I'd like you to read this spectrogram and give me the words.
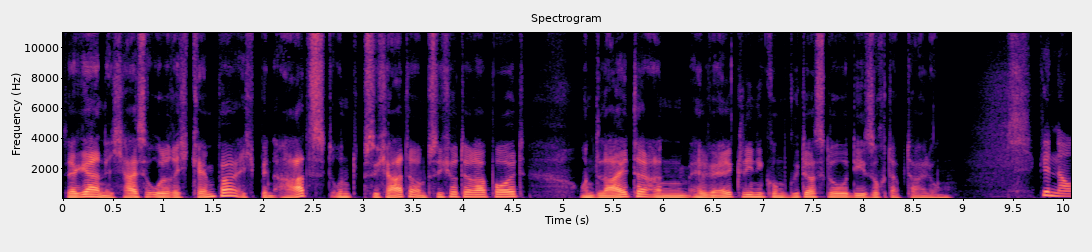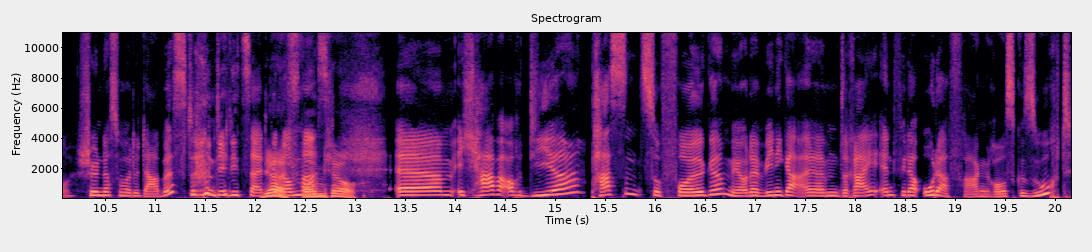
Sehr gerne. Ich heiße Ulrich Kemper. Ich bin Arzt und Psychiater und Psychotherapeut und leite am LWL-Klinikum Gütersloh die Suchtabteilung. Genau, schön, dass du heute da bist und dir die Zeit ja, genommen ich freue hast. mich auch. Ähm, ich habe auch dir passend zur Folge mehr oder weniger ähm, drei Entweder-Oder-Fragen rausgesucht.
